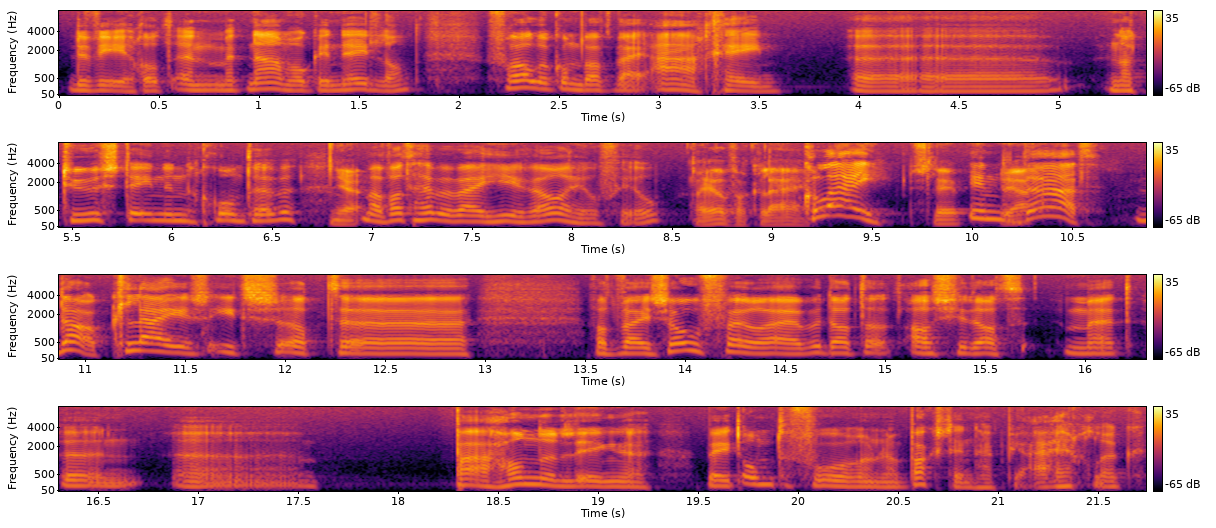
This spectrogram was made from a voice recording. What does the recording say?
de wereld. En met name ook in Nederland. Vooral ook omdat wij A, geen eh natuurstenen in de grond hebben. Ja. Maar wat hebben wij hier wel heel veel? Heel veel klei. Klei. Slip, Inderdaad. Nou, klei is iets wat, eh, wat wij zoveel hebben dat, dat als je dat met een eh, paar handelingen weet om te voeren naar baksteen, heb je eigenlijk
